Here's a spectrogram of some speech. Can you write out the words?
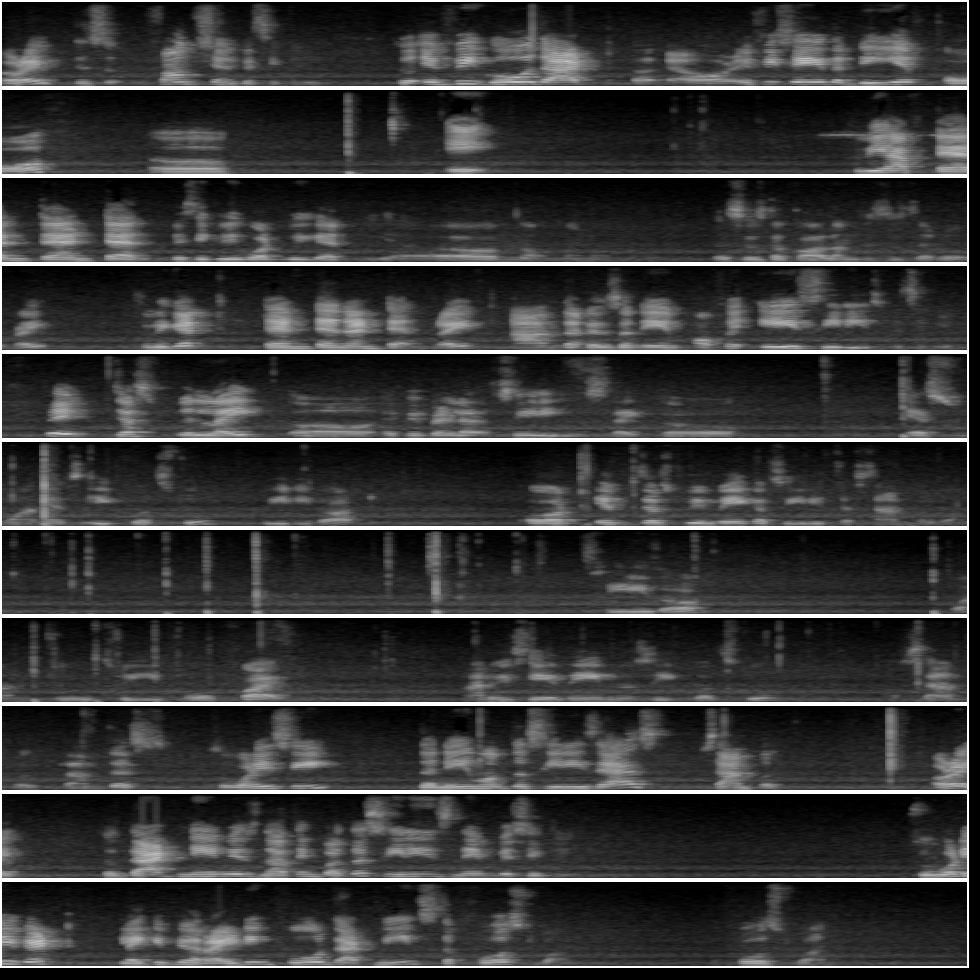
all right this function basically. So if we go that uh, or if we say the df of uh, a so we have 10 10 10 basically what we get uh, no no no. This is the column this is the row right? So we get 10 10 and 10 right? And that is the name of a a series basically. So it just will like uh, if we build a series like uh, s1 is equals to pd dot or if just we make a series just sample one series of 1, 2, 3, 4, 5 and we say name is equals to sample. from this. So what do you see? The name of the series as sample. Alright. So that name is nothing but the series name basically. So what do you get? Like if you are writing 4 that means the first one. The first one.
